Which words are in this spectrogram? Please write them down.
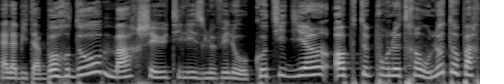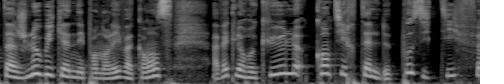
Elle habite à Bordeaux, marche et utilise le vélo au quotidien, opte pour le train ou l'autopartage le week-end et pendant les vacances. Avec le recul, qu'en tire-t-elle de positif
